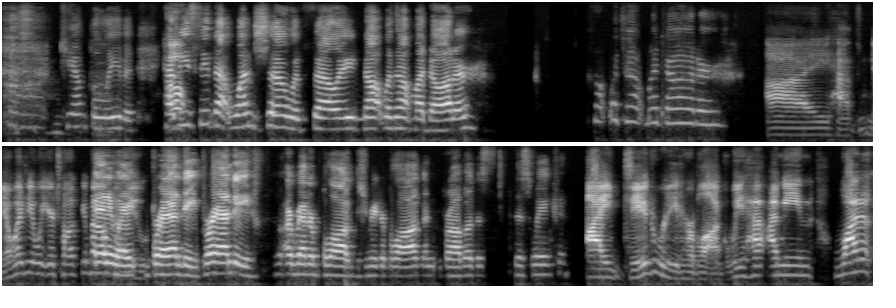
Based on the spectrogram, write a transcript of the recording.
God. Can't believe it. Have Oh. you seen that one show with Sally, Not Without My Daughter? Not Without My Daughter. I have no idea what you're talking about. Anyway, you- Brandy, Brandy. I read her blog. Did you read her blog on Bravo this this week? I did read her blog. We have, I mean, why don't,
